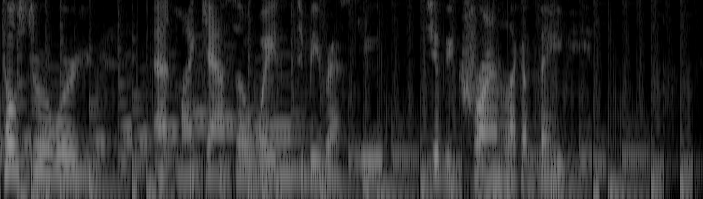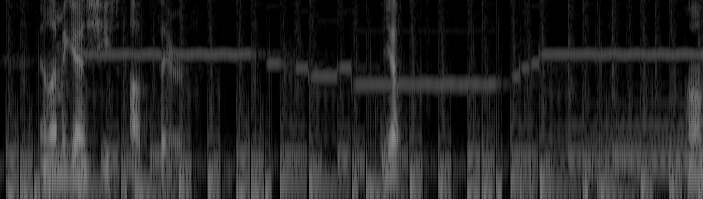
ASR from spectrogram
Toadstool were at my castle waiting to be rescued, she'll be crying like a baby. And let me guess, she's up there. Yep. Huh?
